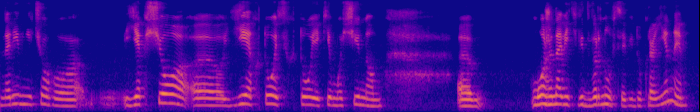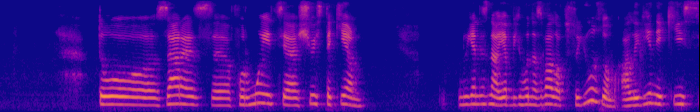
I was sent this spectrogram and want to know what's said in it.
на рівні чого, якщо е, є хтось, хто якимось чином е, може навіть відвернувся від України, то зараз формується щось таке. Ну, я не знаю, я б його назвала б союзом, але він якийсь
